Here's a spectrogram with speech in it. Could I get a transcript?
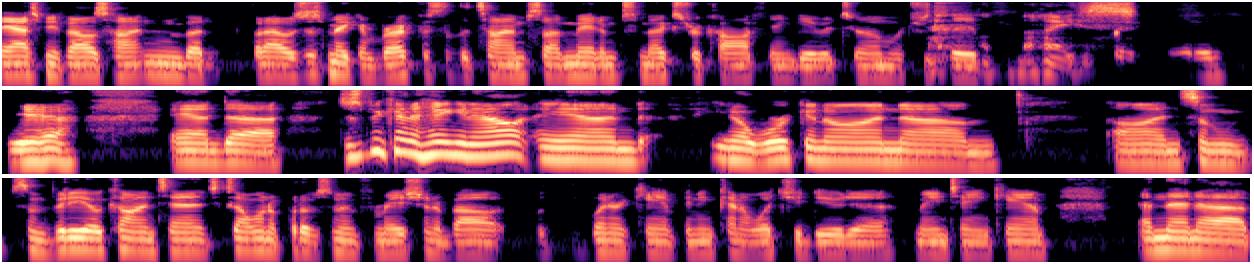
they asked me if I was hunting, but but I was just making breakfast at the time, so I made them some extra coffee and gave it to them, which was nice. Yeah, and uh, just been kind of hanging out and you know working on um, on some some video content because I want to put up some information about winter camping and kind of what you do to maintain camp, and then. Uh,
